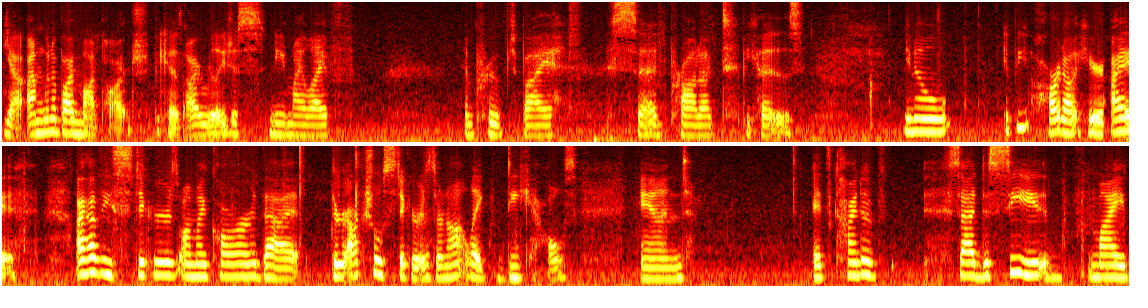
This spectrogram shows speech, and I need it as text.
yeah, I'm gonna buy Mod Podge because I really just need my life improved by said product because you know it'd be hard out here. I I have these stickers on my car that they're actual stickers. They're not like decals, and it's kind of sad to see my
